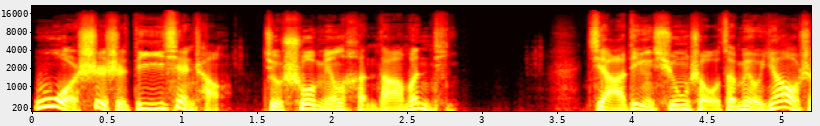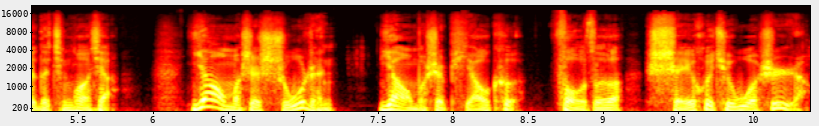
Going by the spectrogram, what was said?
卧室是第一现场，就说明了很大问题。假定凶手在没有钥匙的情况下，要么是熟人，要么是嫖客，否则谁会去卧室啊？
